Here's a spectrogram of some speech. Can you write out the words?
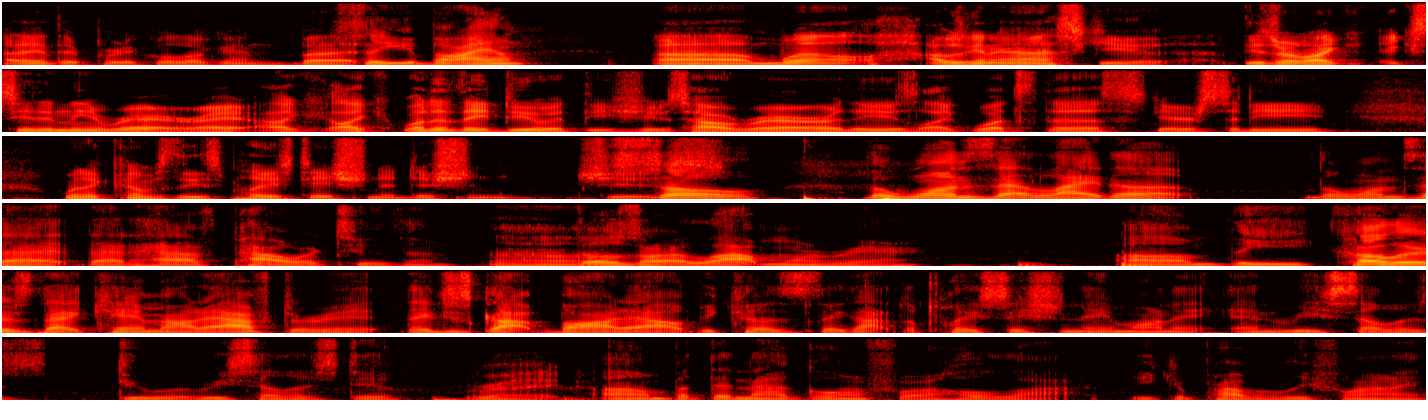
I think they're pretty cool looking. But so you buy them? Um, well, I was gonna ask you. These are like exceedingly rare, right? Like, like what do they do with these shoes? How rare are these? Like, what's the scarcity when it comes to these PlayStation Edition shoes? So the ones that light up, the ones that that have power to them, uh-huh. those are a lot more rare. Um, the colors that came out after it, they just got bought out because they got the PlayStation name on it, and resellers do what resellers do. right. Um, but they're not going for a whole lot. You could probably find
